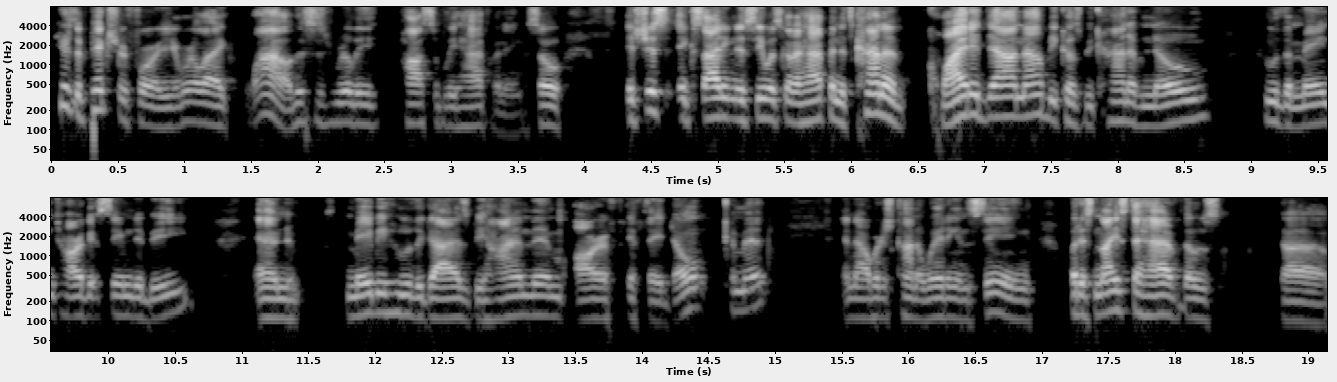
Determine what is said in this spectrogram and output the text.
here's a picture for you. And we're like, wow, this is really possibly happening. So it's just exciting to see what's going to happen. It's kind of quieted down now because we kind of know who the main targets seem to be and maybe who the guys behind them are if, if they don't commit and now we're just kind of waiting and seeing. But it's nice to have those uh,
